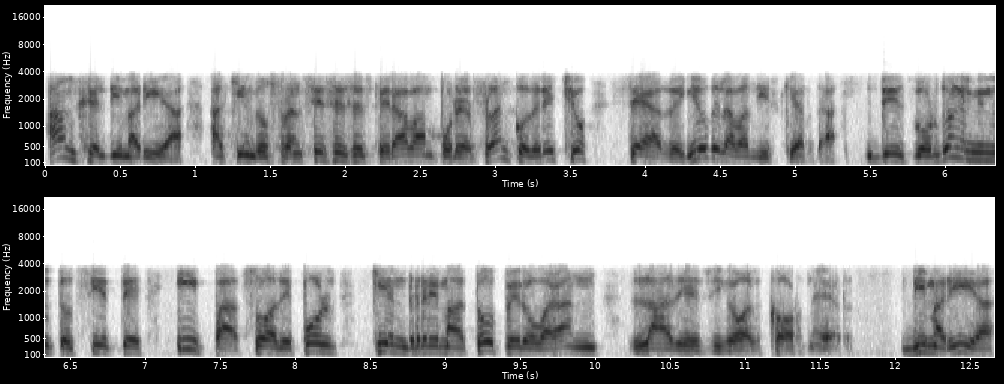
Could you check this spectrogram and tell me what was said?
Ángel Di María, a quien los franceses esperaban por el flanco derecho, se adueñó de la banda izquierda, desbordó en el minuto 7 y pasó a De Paul, quien remató, pero Barán la desvió al córner. Di María,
